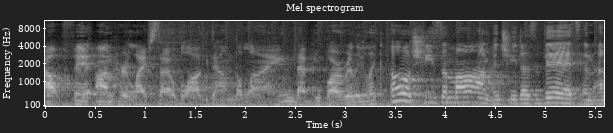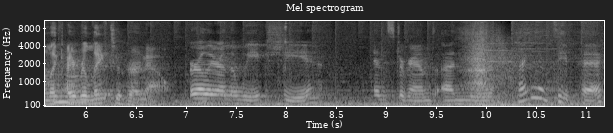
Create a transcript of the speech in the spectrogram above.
outfit on her lifestyle blog down the line that people are really like, oh, she's a mom and she does this. And I like, mm -hmm. I mm-hmm. relate to her now. Earlier in the week, she Instagrammed a new pregnancy pic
